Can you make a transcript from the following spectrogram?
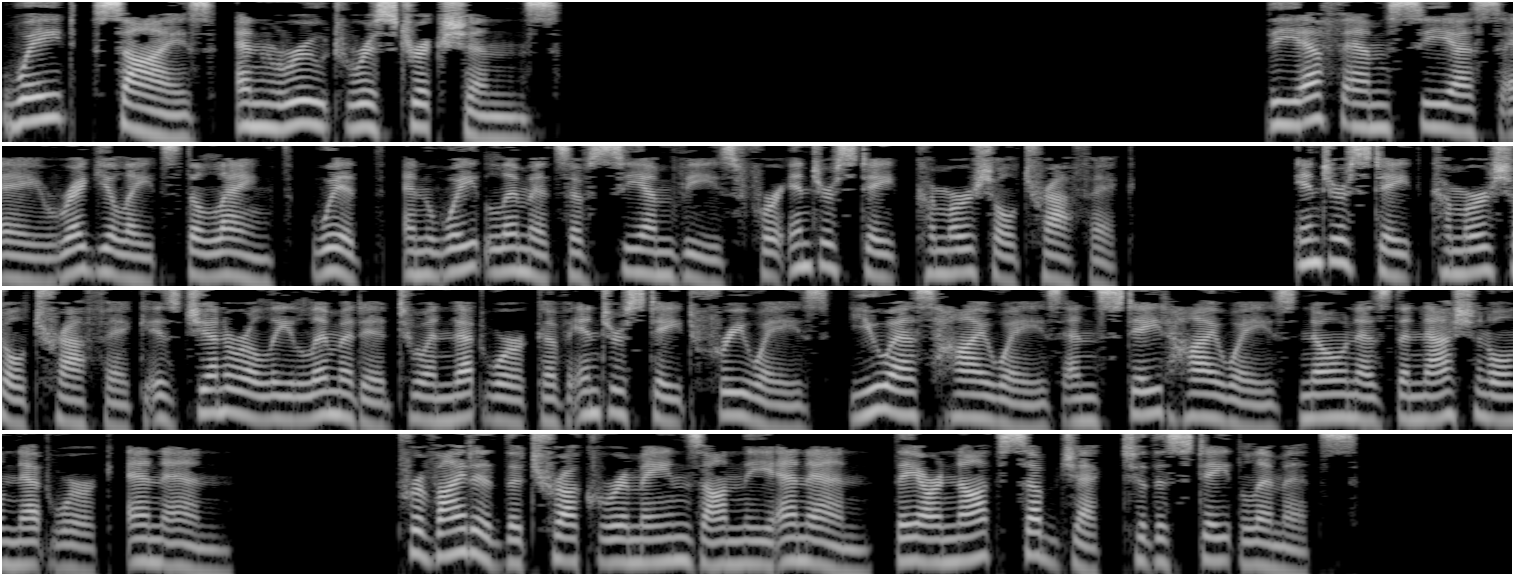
Weight, size, and route restrictions The FMCSA regulates the length, width, and weight limits of CMVs for interstate commercial traffic. Interstate commercial traffic is generally limited to a network of interstate freeways, U.S. highways and state highways known as the National Network NN. Provided the truck remains on the NN, they are not subject to the state limits.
